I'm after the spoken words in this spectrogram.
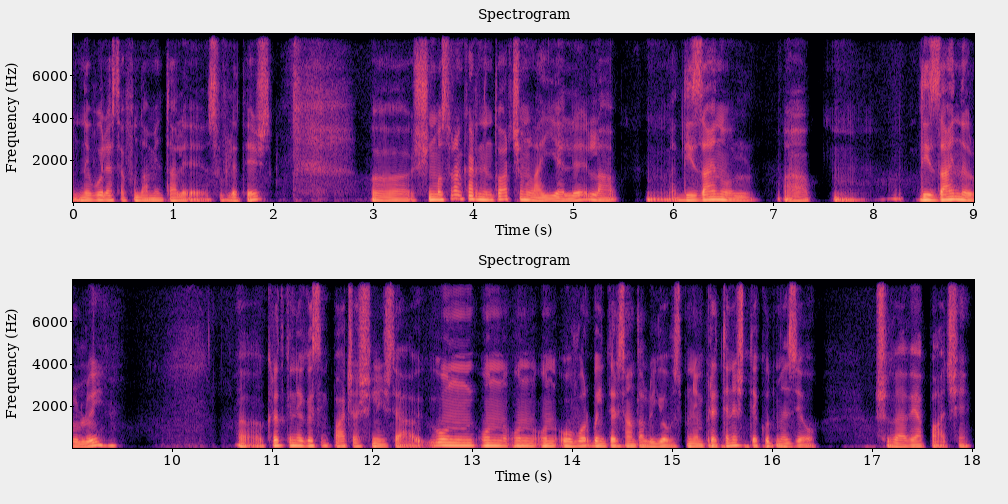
nevoile astea fundamentale sufletești uh, și în măsura în care ne întoarcem la ele, la designul uh, designerului, uh, cred că ne găsim pacea și liniștea. Un, un, un, un, o vorbă interesantă a lui Iov spune, împretenește cu Dumnezeu și vei avea pace.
